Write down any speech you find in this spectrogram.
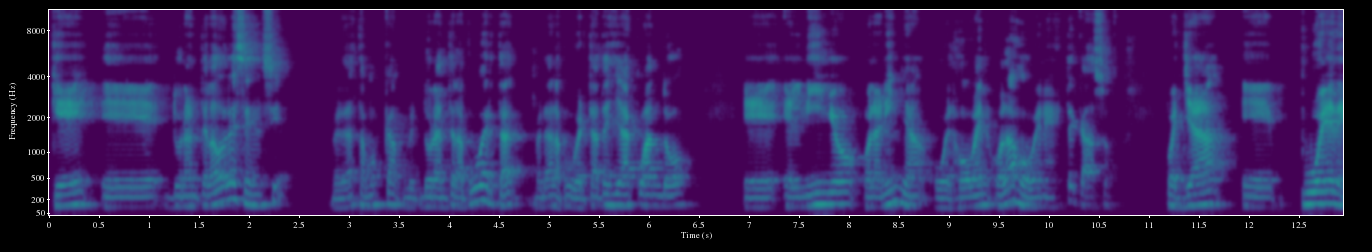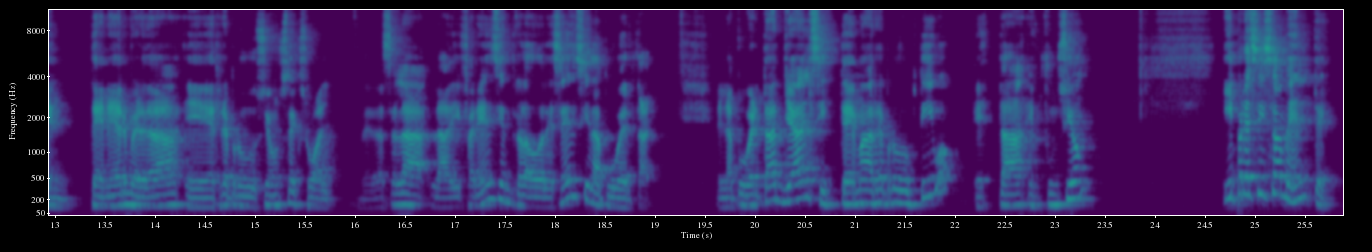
que eh, durante la adolescencia, ¿verdad? Estamos durante la pubertad, ¿verdad? La pubertad es ya cuando eh, el niño o la niña, o el joven o la joven en este caso, pues ya eh, pueden tener, ¿verdad? reproducción sexual. Esa es la, la diferencia entre la adolescencia y la pubertad. En la pubertad ya el sistema reproductivo está en función, y precisamente,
